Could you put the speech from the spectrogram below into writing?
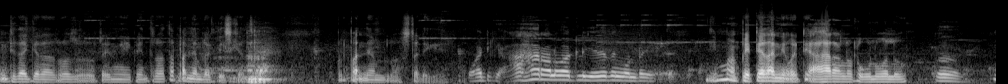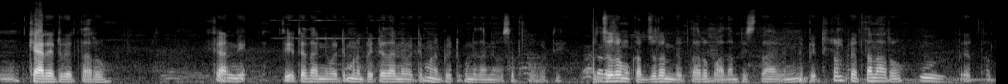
ఇంటి దగ్గర రోజు ట్రైనింగ్ అయిపోయిన తర్వాత పందెంలోకి తీసుకెళ్తాం. ఇప్పుడు పందెంలో స్టడీకి వాటికి ఆహార అలవాట్లు ఏ విధంగా ఉంటాయి? మనం పెట్టేదాన్ని బట్టి ఆహారాలు ఉలువలు క్యారెట్ పెడతారు. కానీ పెట్టేదాన్ని బట్టి మనం పెట్టేదాన్ని బట్టి మనం పెట్టుకునేదాన్ని వసతులు బట్టి ఖర్జూరం ఖర్జూరం పెడతారు బాదం పిస్తా అవన్నీ పెట్టేటోళ్ళు పెడుతున్నారు. ఉమ్. పెడతారు.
